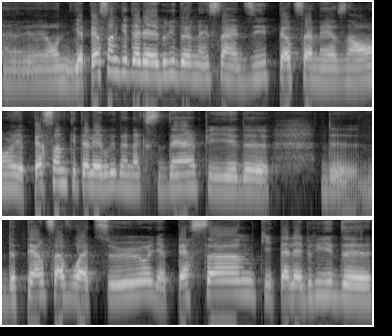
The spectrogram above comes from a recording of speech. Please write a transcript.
Euh, il n'y a personne qui est à l'abri d'un incendie, perdre sa maison. Il n'y a personne qui est à l'abri d'un accident, puis de, de, perdre sa voiture. Il n'y a personne qui est à l'abri de,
